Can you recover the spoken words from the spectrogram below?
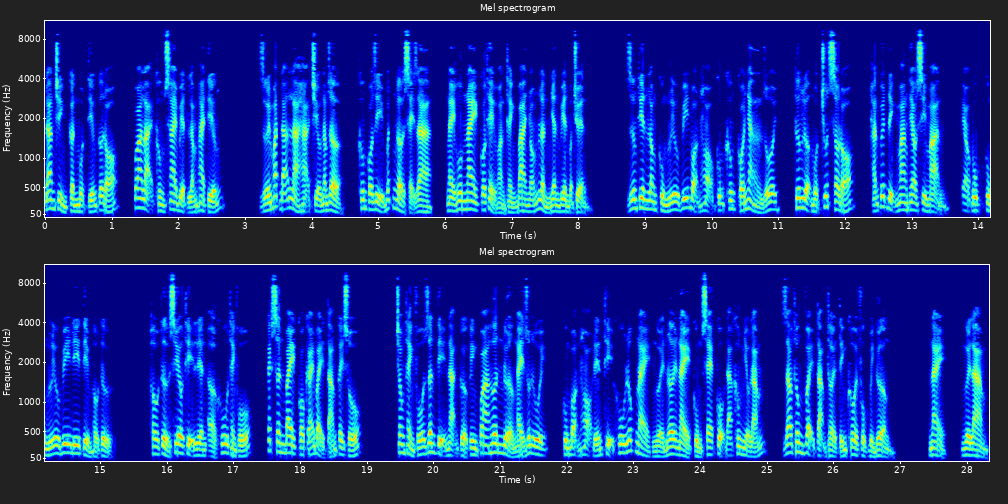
đang chỉnh cần một tiếng cơ đó, qua lại không sai biệt lắm hai tiếng. Dưới mắt đã là hạ chiều năm giờ, không có gì bất ngờ xảy ra, ngày hôm nay có thể hoàn thành ba nhóm lần nhân viên vận chuyển. Dương thiên long cùng lưu vĩ bọn họ cũng không có nhàn rỗi, thương lượng một chút sau đó, hắn quyết định mang theo xi mạn, kẹo bục cùng lưu vĩ đi tìm hậu tử. Hậu tử siêu thị liền ở khu thành phố, cách sân bay có cái bảy tám cây số. Trong thành phố dân tị nạn cửa kinh qua hơn nửa ngày rút lui cùng bọn họ đến thị khu lúc này, người nơi này cùng xe cộ đã không nhiều lắm, giao thông vậy tạm thời tính khôi phục bình thường. Này, người làm,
